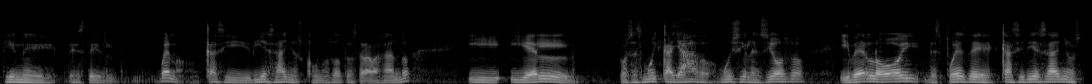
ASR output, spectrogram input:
Tiene desde, bueno, casi 10 años con nosotros trabajando y él pues es muy callado, muy silencioso y verlo hoy, después de casi 10 años,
